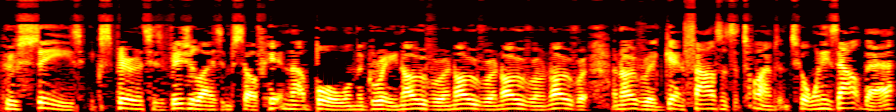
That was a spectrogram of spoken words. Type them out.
who sees, experiences, visualizes himself hitting that ball on the green over and over and over and over and over again, thousands of times, until when he's out there,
